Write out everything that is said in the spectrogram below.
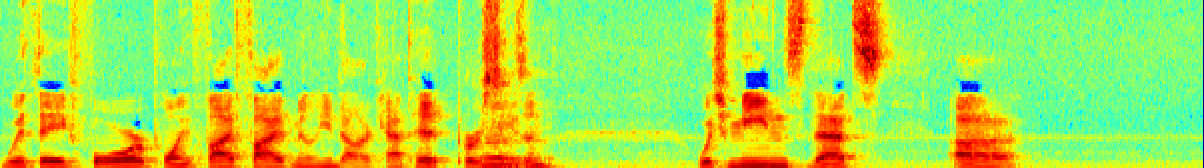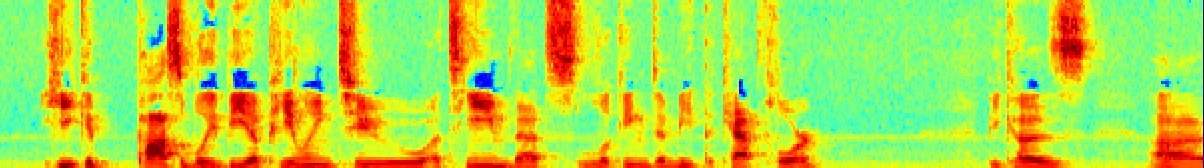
with a $4.55 million cap hit per season, which means that uh, he could possibly be appealing to a team that's looking to meet the cap floor because uh,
